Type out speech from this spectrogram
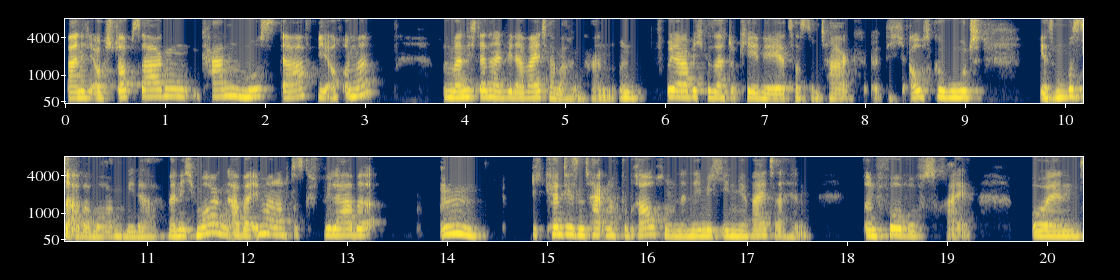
wann ich auch Stopp sagen kann, muss, darf, wie auch immer. Und wann ich dann halt wieder weitermachen kann. Und früher habe ich gesagt, okay, nee, jetzt hast du einen Tag dich ausgeruht, jetzt musst du aber morgen wieder. Wenn ich morgen aber immer noch das Gefühl habe, mm, ich könnte diesen Tag noch gebrauchen, dann nehme ich ihn mir weiterhin und vorwurfsfrei. Und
